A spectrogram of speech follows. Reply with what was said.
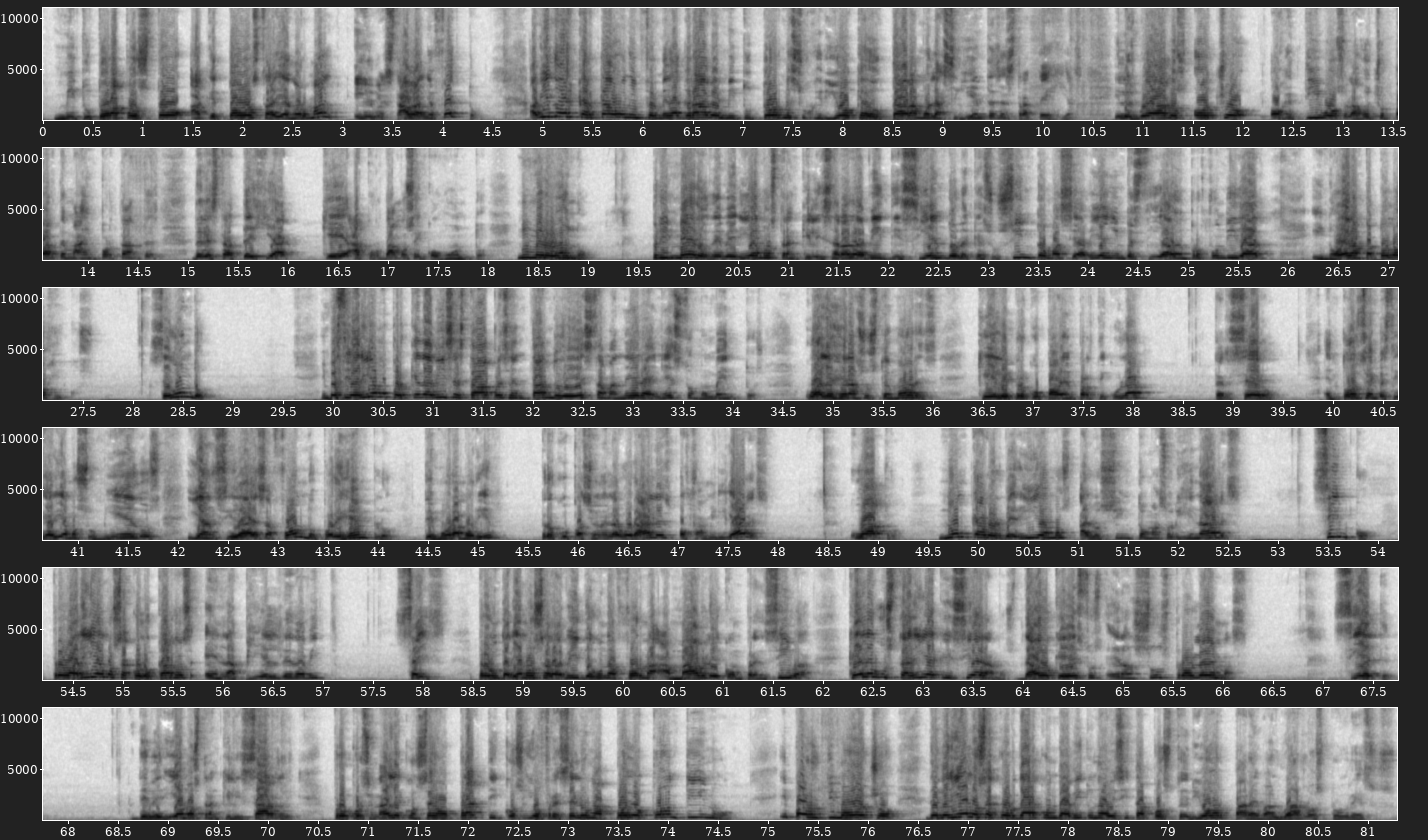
Mi tutor apostó a que todo estaría normal y lo estaba en efecto. Habiendo descartado una enfermedad grave, mi tutor me sugirió que adoptáramos las siguientes estrategias. Y les voy a dar los ocho objetivos o las ocho partes más importantes de la estrategia que acordamos en conjunto. Número uno, primero deberíamos tranquilizar a David diciéndole que sus síntomas se habían investigado en profundidad y no eran patológicos. Segundo, Investigaríamos por qué David se estaba presentando de esta manera en estos momentos, cuáles eran sus temores, qué le preocupaba en particular. Tercero, entonces investigaríamos sus miedos y ansiedades a fondo, por ejemplo, temor a morir, preocupaciones laborales o familiares. Cuatro, nunca volveríamos a los síntomas originales. Cinco, probaríamos a colocarnos en la piel de David. Seis, Preguntaríamos a David de una forma amable y comprensiva qué le gustaría que hiciéramos, dado que estos eran sus problemas. 7. Deberíamos tranquilizarle, proporcionarle consejos prácticos y ofrecerle un apoyo continuo. Y por último, 8. Deberíamos acordar con David una visita posterior para evaluar los progresos.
